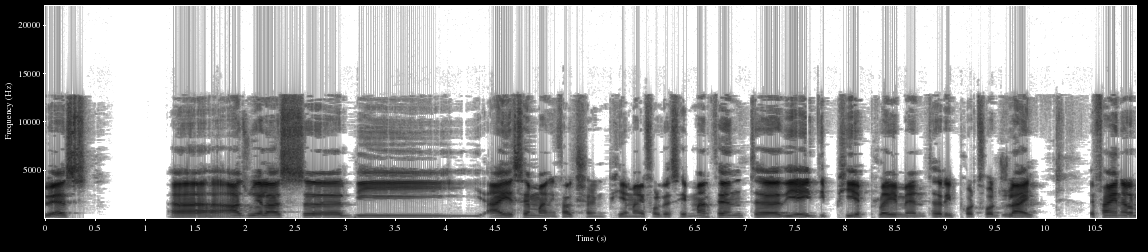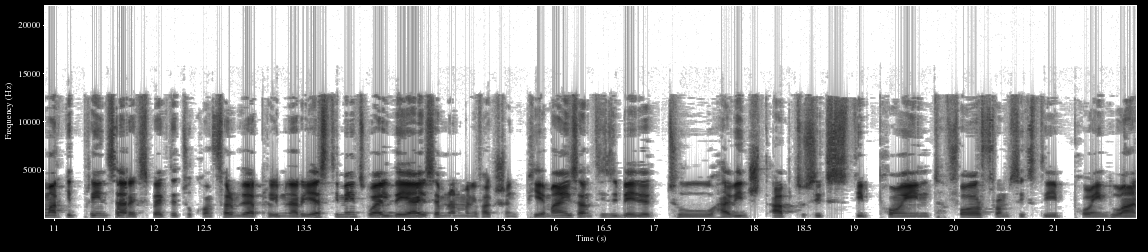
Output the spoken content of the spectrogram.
US, uh, as well as uh, the ISM manufacturing PMI for the same month and uh, the ADP employment report for July. The final Markit prints are expected to confirm their preliminary estimates, while the ISM non-manufacturing PMI is anticipated to have inched up to 60.4 from 60.1.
